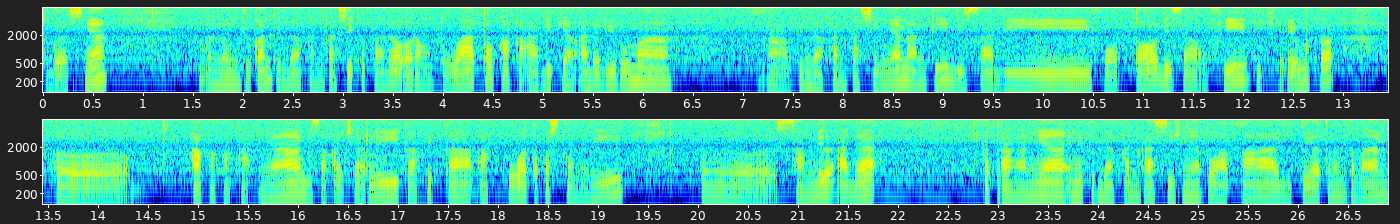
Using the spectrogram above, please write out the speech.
tugasnya menunjukkan tindakan kasih kepada orang tua atau kakak adik yang ada di rumah. Nah, tindakan kasihnya nanti bisa di foto, di selfie, dikirim ke uh, kakak-kakaknya, bisa Kak Charlie, Kak Vita, aku atau Kak Stanley eh, sambil ada keterangannya ini tindakan kasihnya tuh apa gitu ya teman-teman.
